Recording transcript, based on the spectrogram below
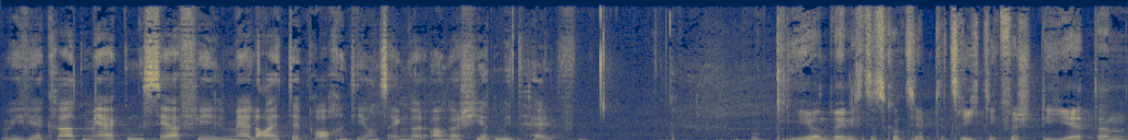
wie wir gerade merken, sehr viel mehr Leute brauchen, die uns engagiert mithelfen. Okay, und wenn ich das Konzept jetzt richtig verstehe, dann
